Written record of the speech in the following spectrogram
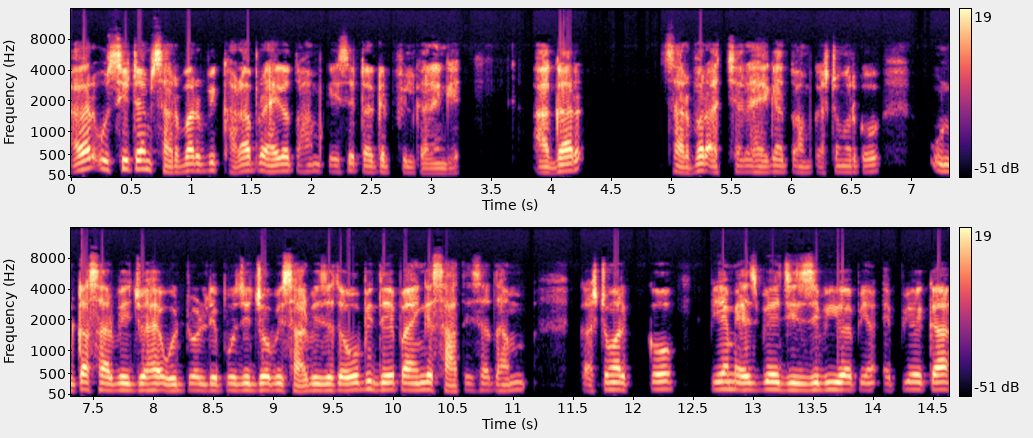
अगर उसी टाइम सर्वर भी ख़राब रहेगा तो हम कैसे टारगेट फिल करेंगे? अगर सर्वर अच्छा रहेगा तो हम कस्टमर को उनका सर्विस जो है विड्रॉल डिपॉजिट जो भी सर्विस देते हैं वो भी दे पाएँगे। साथ ही साथ हम कस्टमर को P M S B I G G B A P का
